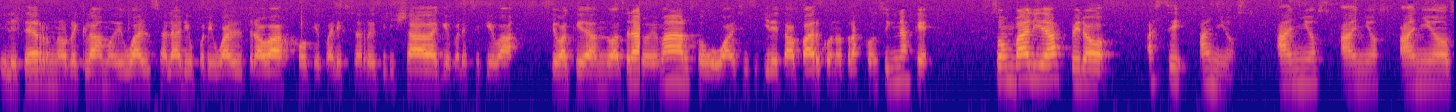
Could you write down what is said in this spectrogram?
el eterno reclamo de igual salario por igual trabajo, que parece retrillada, que parece que va, que va quedando atrás de marzo, o a veces se quiere tapar con otras consignas que son válidas, pero hace años años, años, años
